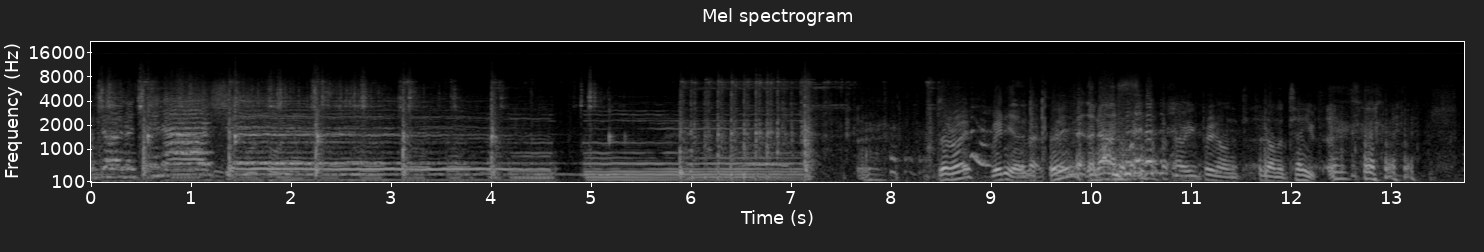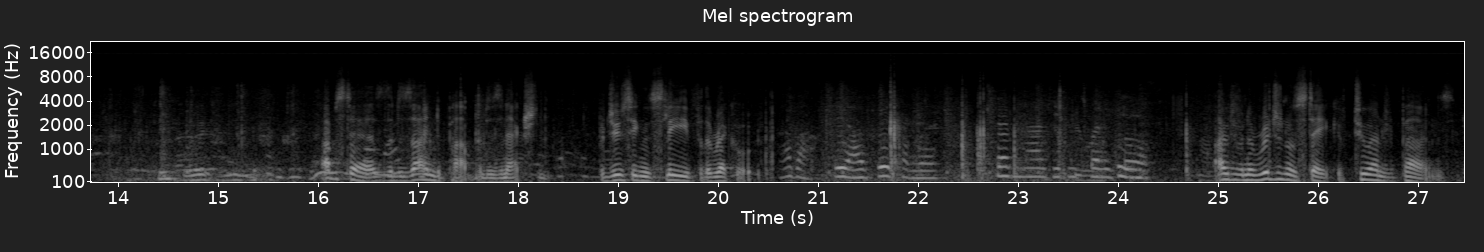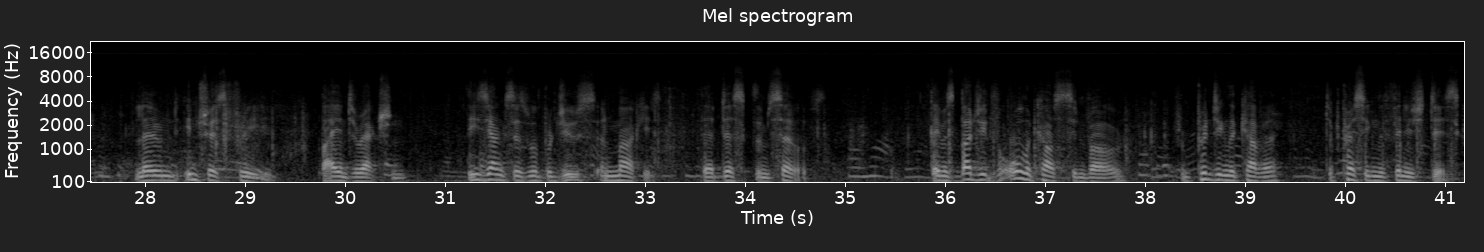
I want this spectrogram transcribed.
Come join us in our shoe. Is that right? Radio. Really? no, you put it on, put it on the tape. Upstairs, the design department is in action, producing the sleeve for the record. Baba, see, I've somewhere. 724. Out of an original stake of 200 pounds, loaned interest-free by Interaction, these youngsters will produce and market their disc themselves. They must budget for all the costs involved, from printing the cover to pressing the finished disc.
